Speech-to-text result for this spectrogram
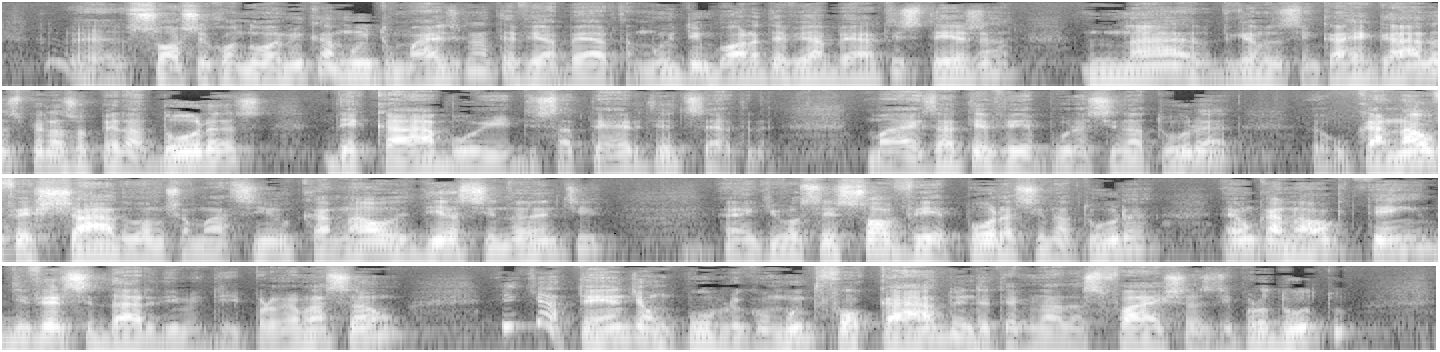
socioeconômica muito mais do que na TV aberta, muito embora a TV aberta esteja, na, digamos assim, carregadas pelas operadoras de cabo e de satélite, etc. Mas a TV por assinatura, o canal fechado, vamos chamar assim, o canal de assinante, é, em que você só vê por assinatura, é um canal que tem diversidade de, de programação e que atende a um público muito focado em determinadas faixas de produto,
